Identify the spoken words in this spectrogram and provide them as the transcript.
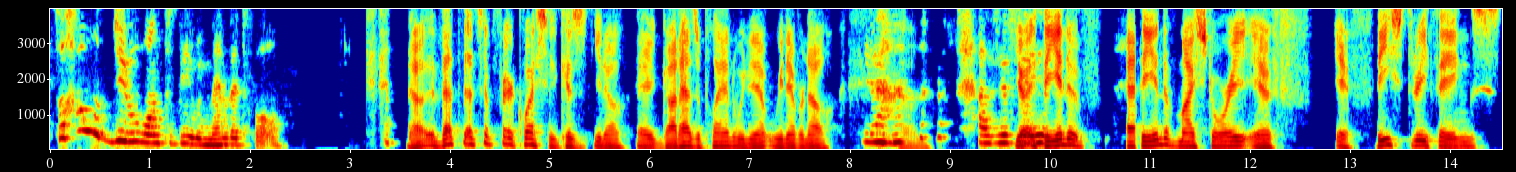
So, how do you want to be remembered for? No, that's that's a fair question because you know, hey, God has a plan. We ne- we never know. Yeah, um, as you say. You know, at the end of at the end of my story, if if these three things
